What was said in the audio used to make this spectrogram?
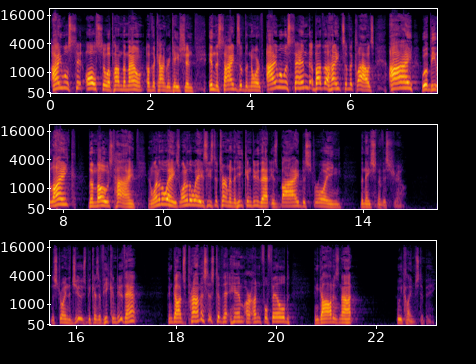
I will sit also upon the mount of the congregation in the sides of the north. I will ascend above the heights of the clouds. I will be like the Most High. And one of the ways, one of the ways he's determined that he can do that is by destroying the nation of Israel, destroying the Jews. Because if he can do that, then God's promises to him are unfulfilled, and God is not who he claims to be.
